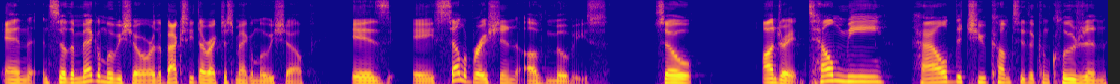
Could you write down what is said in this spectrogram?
And and so the Mega Movie Show or the Backseat Directors Mega Movie Show is a celebration of movies. So Andre, tell me how did you come to the conclusion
